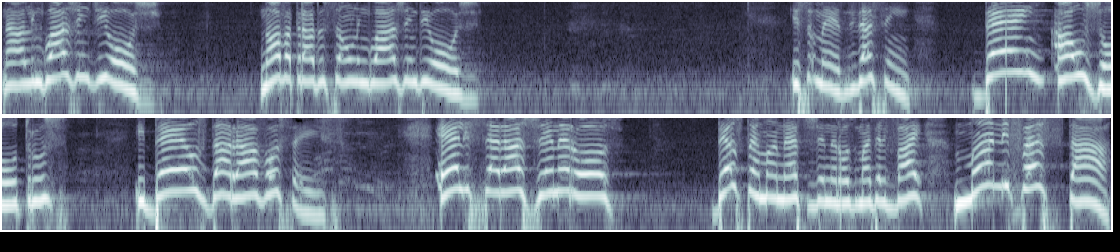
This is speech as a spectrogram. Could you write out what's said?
na linguagem de hoje. Nova tradução, linguagem de hoje. Isso mesmo, diz assim: deem aos outros e Deus dará a vocês. Ele será generoso. Deus permanece generoso, mas Ele vai manifestar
